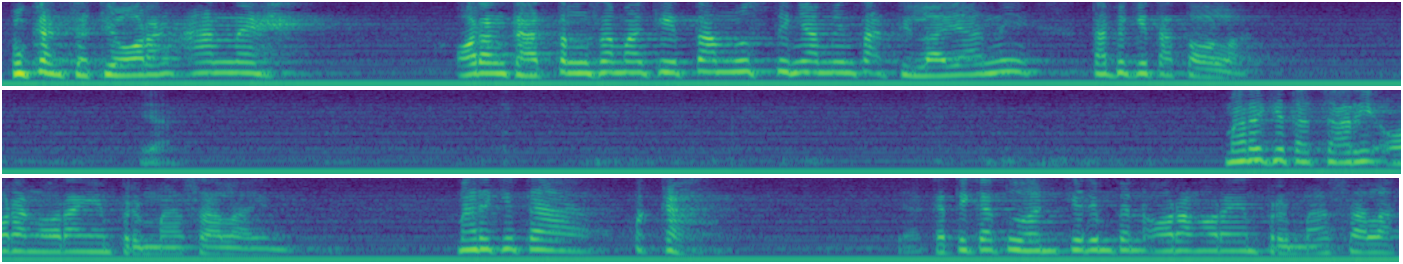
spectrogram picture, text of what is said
Bukan jadi orang aneh. Orang datang sama kita mestinya minta dilayani, tapi kita tolak. Ya. Mari kita cari orang-orang yang bermasalah ini. Mari kita peka. Ya, ketika Tuhan kirimkan orang-orang yang bermasalah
